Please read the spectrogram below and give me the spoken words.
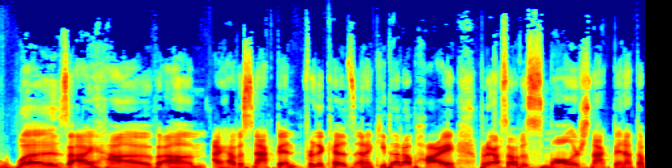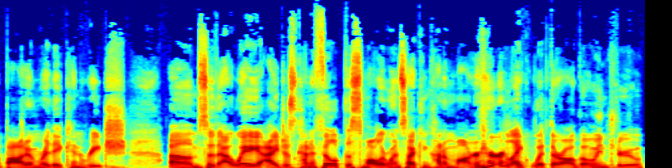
was I have um, I have a snack bin for the kids, and I keep that up high. But I also have a smaller snack bin at the bottom where they can reach um, so that way I just kind of fill up the smaller ones so I can kind of monitor like what they're all going through.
